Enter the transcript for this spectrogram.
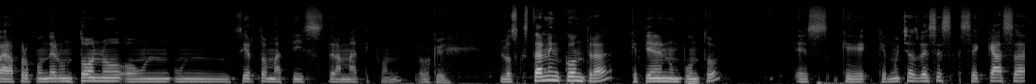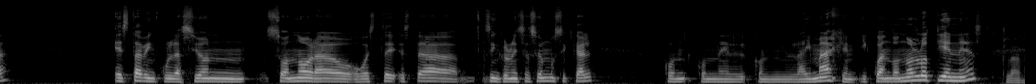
para proponer un tono o un, un cierto matiz dramático. Los que están en contra, que tienen un punto, es que, que muchas veces se casa esta vinculación sonora o, o este, esta sincronización musical con, con, el, con la imagen. Y cuando no lo tienes, Claro.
